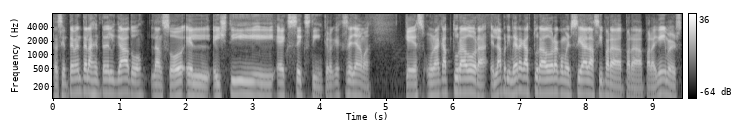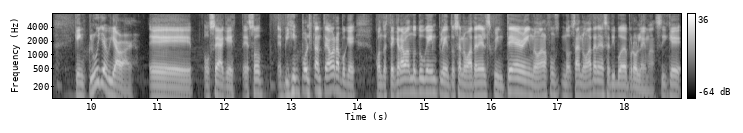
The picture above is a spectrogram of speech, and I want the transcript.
Recientemente la gente del gato lanzó el HTX60, creo que, es que se llama, que es una capturadora, es la primera capturadora comercial así para, para, gamers que incluye VR. Eh, o sea que eso es bien importante ahora porque cuando esté grabando tu gameplay, entonces no va a tener screen tearing, no va a, o sea, no va a tener ese tipo de problemas. Así que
